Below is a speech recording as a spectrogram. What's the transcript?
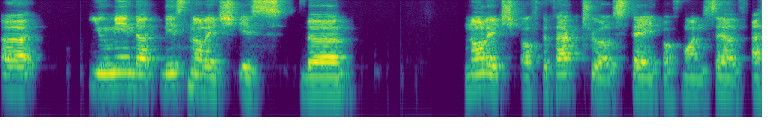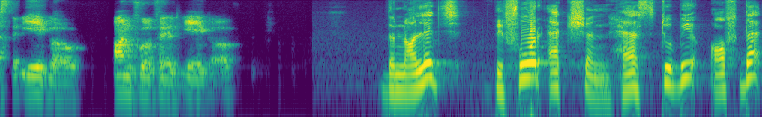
uh, you mean that this knowledge is the knowledge of the factual state of oneself as the ego, unfulfilled ego? The knowledge before action has to be of the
